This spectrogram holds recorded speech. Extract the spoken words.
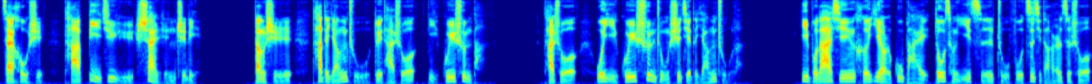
在后世，他必居于善人之列。当时，他的养主对他说：“你归顺吧。”他说：“我已归顺众世界的养主了。”易卜拉欣和伊尔孤白都曾以此嘱咐自己的儿子说：“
